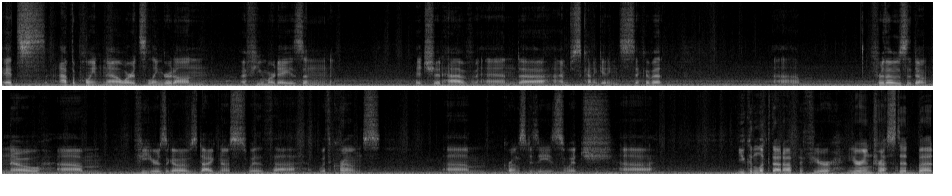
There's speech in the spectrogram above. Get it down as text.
it's at the point now where it's lingered on a few more days than it should have, and uh, I'm just kind of getting sick of it. Um, for those that don't know, um, a few years ago I was diagnosed with uh, with Crohn's, um, Crohn's disease, which uh, you can look that up if you're you're interested, but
